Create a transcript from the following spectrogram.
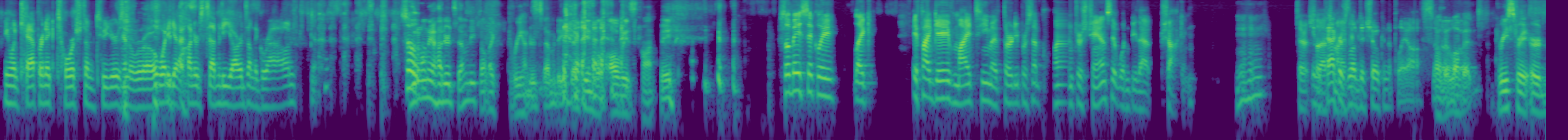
I mean, when Kaepernick torched him two years in a row, what did he get? Yes. 170 yards on the ground. So So only 170 felt like 370. That game will always haunt me. So basically, like if I gave my team a 30% puncher's chance, it wouldn't be that shocking. Mm-hmm. There, so mean, the Packers love to choke in the playoffs. So. Oh, they love it. Three straight, or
